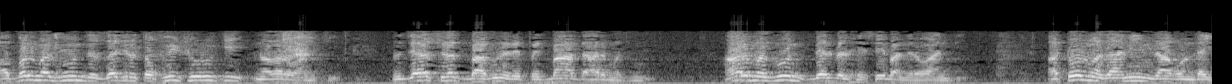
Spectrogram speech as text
او بل مضمون د زجر تخویف شروع کی نغر روان کی نو دا صورت بابونه لري په اعتبار د هر مضمون هر مضمون بل بل حصے باندې روان دي اټول مزامین دا غونډي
